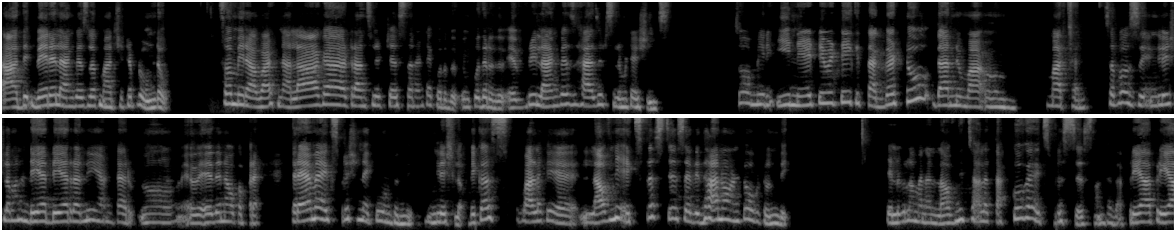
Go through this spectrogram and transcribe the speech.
అది వేరే లాంగ్వేజ్లోకి మార్చేటప్పుడు ఉండవు. సో మీరు వాటిని అలాగా ట్రాన్స్లేట్ చేస్తారంటే కుదరదు కుదరదు. Every language has its limitations so మీరు ఈ నేటివిటీకి తగ్గట్టు దాన్ని మా- మార్చాలి. సపోజ్ ఇంగ్లీష్లో మనం డియర్ డియర్ అని అంటారు. ఏదైనా ఒక ప్రే ప్రేమ ఎక్స్ప్రెషన్ ఎక్కువ ఉంటుంది ఇంగ్లీష్లో. బికాస్ వాళ్ళకి లవ్ని ఎక్స్ప్రెస్ చేసే విధానం అంటూ ఒకటి ఉంది. తెలుగులో మనం లవ్ని చాలా తక్కువగా ఎక్స్ప్రెస్ చేస్తాం కదా. ప్రియా ప్రియా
